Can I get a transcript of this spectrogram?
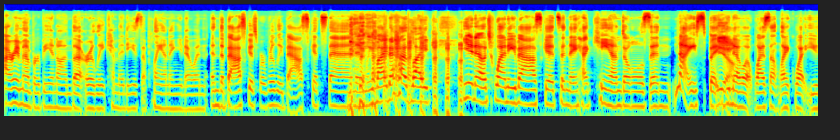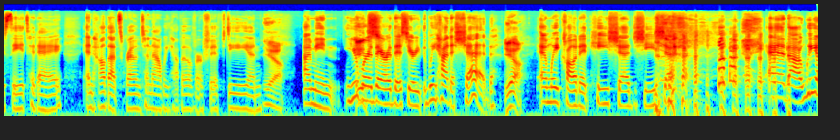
I remember being on the early committees of planning, you know, and, and the baskets were really baskets then. And we might have had like, you know, 20 baskets and they had candles and nice, but, Yeah. you know, it wasn't like what you see today and how that's grown to now we have over 50. And Yeah. I mean, you were there this year. We had a shed Yeah. And we called it he shed she shed and uh, we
